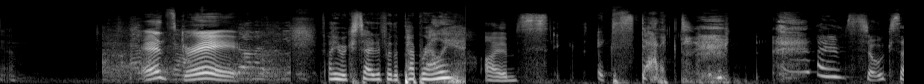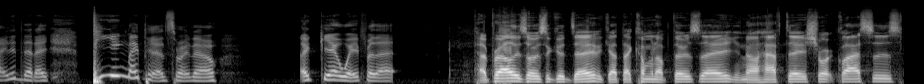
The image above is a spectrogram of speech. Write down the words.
yeah. It's great. Are you excited for the pep rally? I am s- ecstatic. I am so excited that I peeing my pants right now. I can't wait for that. Pep rally is always a good day. We got that coming up Thursday. You know, half day, short classes,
